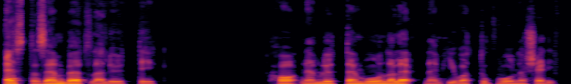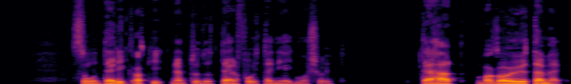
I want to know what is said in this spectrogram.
Ezt az embert lelőtték. Ha nem lőttem volna le, nem hivattuk volna serif szólt Derik, aki nem tudott elfolytani egy mosolyt. Tehát maga ő te meg?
